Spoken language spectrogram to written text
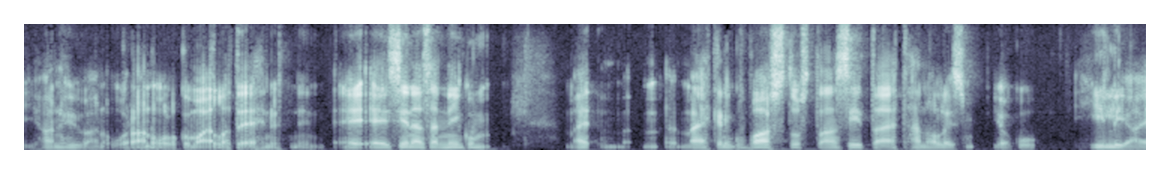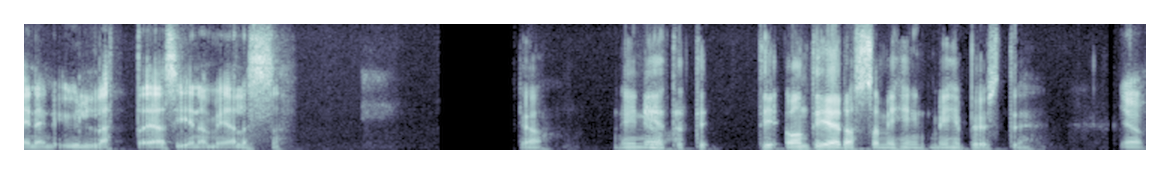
ihan hyvän uran ulkomailla tehnyt, niin ei, ei sinänsä niin kuin, mä, mä ehkä niin kuin vastustan sitä, että hän olisi joku hiljainen yllättäjä siinä mielessä. Joo, niin, niin että on tiedossa, mihin, mihin pystyy. Joo.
